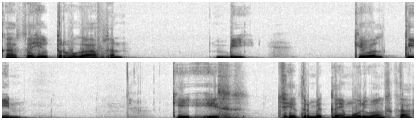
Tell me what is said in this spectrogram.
का सही उत्तर होगा ऑप्शन बी, केवल तीन। कि इस क्षेत्र में तैमूरी वंश का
